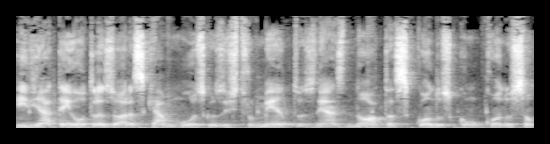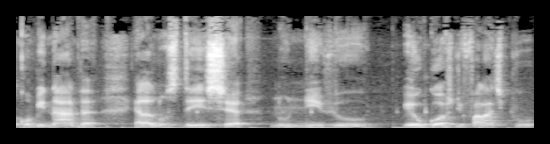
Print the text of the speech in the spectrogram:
E já tem outras horas que a música, os instrumentos, né, as notas, quando, quando são combinadas, ela nos deixa num nível eu gosto de falar, tipo,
